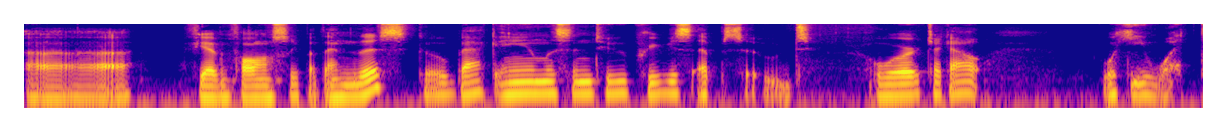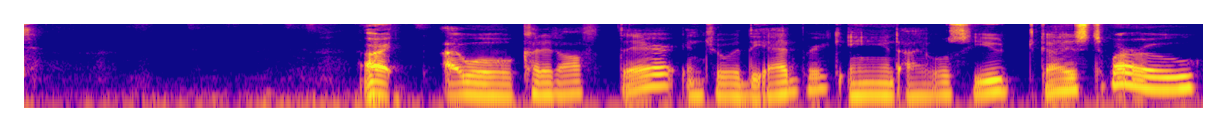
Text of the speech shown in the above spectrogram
uh, if you haven't fallen asleep at the end of this, go back and listen to previous episodes or check out Wiki What. All right. I will cut it off there. Enjoy the ad break, and I will see you guys tomorrow.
